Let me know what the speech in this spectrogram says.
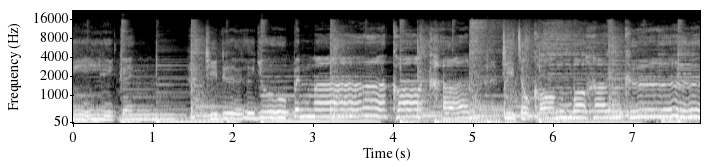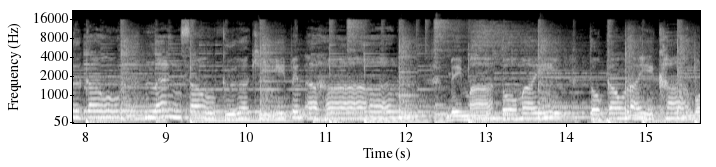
นี้เก่ง ที่ดื้ออยู่เป็นมาขอทานที่เจ้าของบ่หังคือเก่าแหลงเศร้าเกลือขี้เป็นอาหาร ได้มาโตไหม โตเก่าไรค่าบ่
